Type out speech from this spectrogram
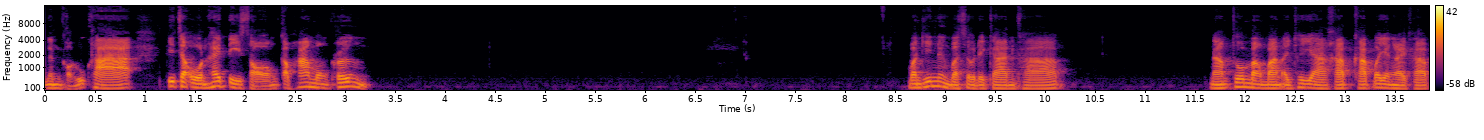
เงินของลูกค้า ที่จะโอนให้ตีสองกับห้าโมงครึ่ง วันที่หนึ่งบัตรสวัสดิการครับ น้ำท่วมบางบานอยุธยาครับครับว่ายังไงครับ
